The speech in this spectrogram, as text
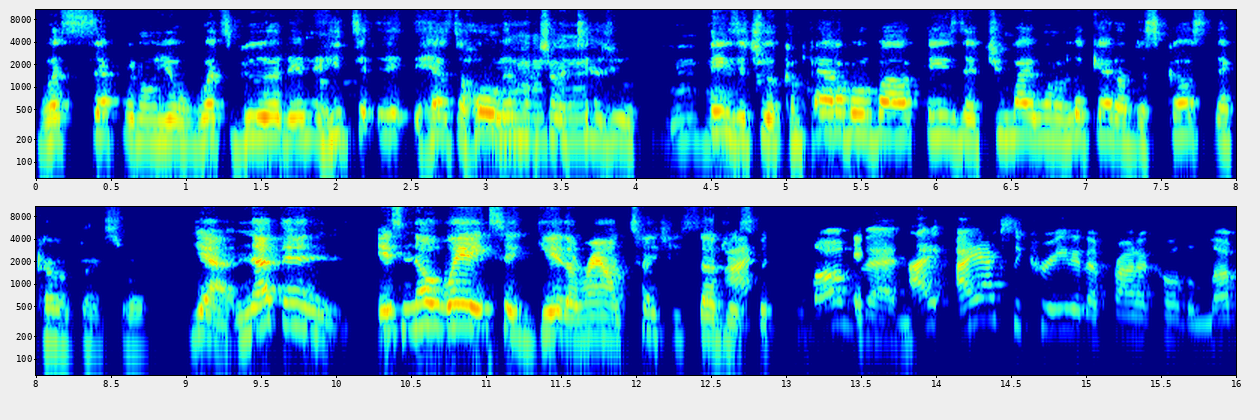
what's separate on your what's good, and he t- has the whole inventory mm-hmm. tells you mm-hmm. things that you're compatible about, things that you might want to look at or discuss, that kind of thing. So yeah, nothing it's no way to get around touchy subjects with love that. I, I actually created a product called the Love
